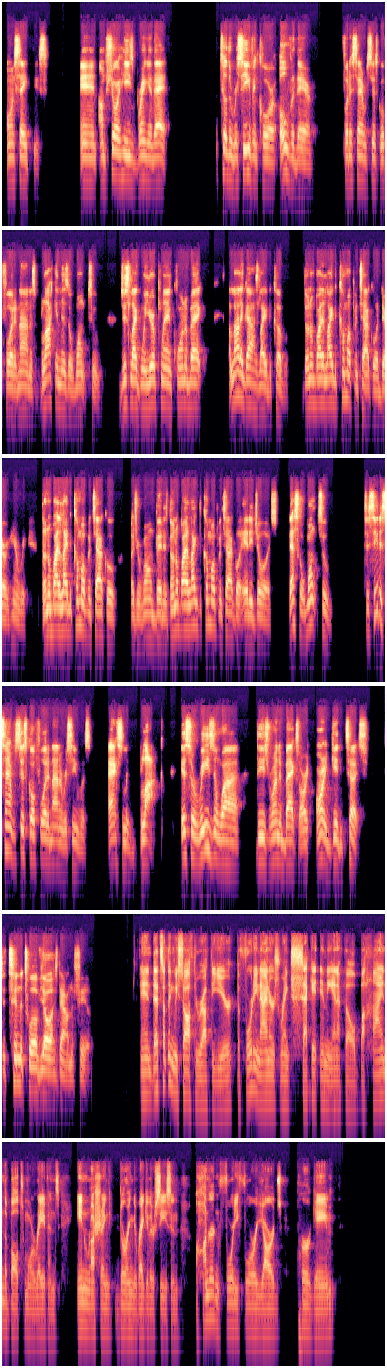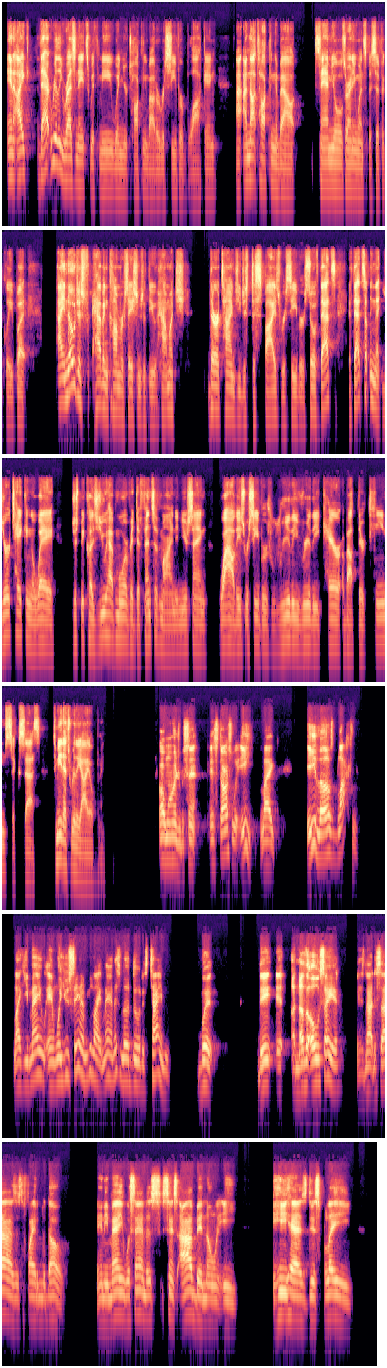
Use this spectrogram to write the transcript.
on safeties. And I'm sure he's bringing that to the receiving corps over there for the San Francisco 49ers. Blocking is a want to. Just like when you're playing cornerback, a lot of guys like to cover. Don't nobody like to come up and tackle a Derrick Henry. Don't nobody like to come up and tackle a Jerome Bettis. Don't nobody like to come up and tackle Eddie George. That's a want to. To see the San Francisco 49er receivers actually block, it's a reason why these running backs are, aren't getting touched to 10 to 12 yards down the field. And that's something we saw throughout the year. The 49ers ranked second in the NFL behind the Baltimore Ravens in rushing during the regular season, 144 yards per game. And I that really resonates with me when you're talking about a receiver blocking. I, I'm not talking about Samuels or anyone specifically, but I know just having conversations with you how much there are times you just despise receivers. So if that's if that's something that you're taking away just because you have more of a defensive mind and you're saying, "Wow, these receivers really really care about their team's success." To me that's really eye-opening. Oh, 100%. It starts with E. Like E loves blocking. Like he may, and when you see him, you're like, man, this little dude is tiny. But they it, another old saying, it's not the size, it's the fight in the dog. And Emmanuel Sanders, since I've been knowing E, he has displayed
